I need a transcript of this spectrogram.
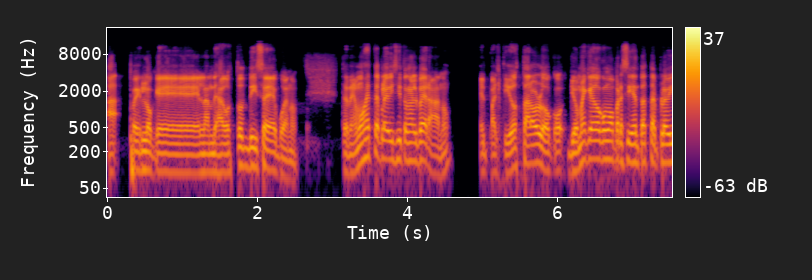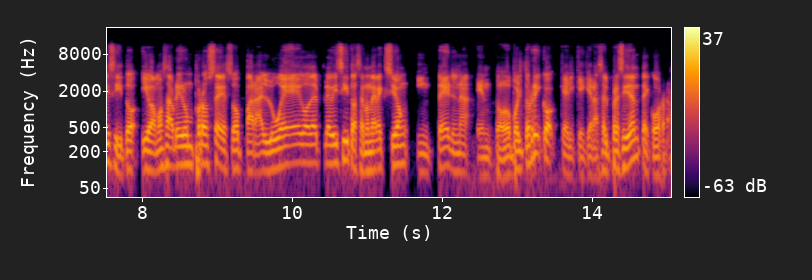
ah, pues lo que Hernández Agosto dice es, bueno, tenemos este plebiscito en el verano, el partido está lo loco, yo me quedo como presidente hasta el plebiscito y vamos a abrir un proceso para luego del plebiscito hacer una elección interna en todo Puerto Rico, que el que quiera ser presidente corra.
